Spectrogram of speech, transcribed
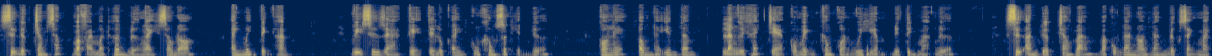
Sự được chăm sóc và phải mất hơn nửa ngày sau đó, anh mới tỉnh hẳn. Vị sư già kể từ lúc ấy cũng không xuất hiện nữa. Có lẽ ông đã yên tâm là người khách trẻ của mình không còn nguy hiểm đến tính mạng nữa. Sự ăn được cháo loãng và cũng đã nói năng được rành mạch.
